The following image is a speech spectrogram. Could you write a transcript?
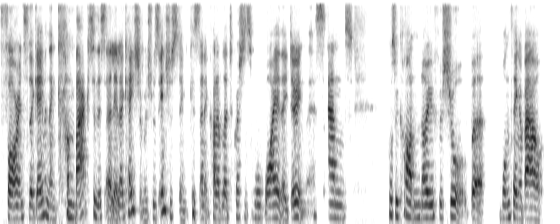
far into the game and then come back to this earlier location, which was interesting because then it kind of led to questions well, why are they doing this? And of course, we can't know for sure, but one thing about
